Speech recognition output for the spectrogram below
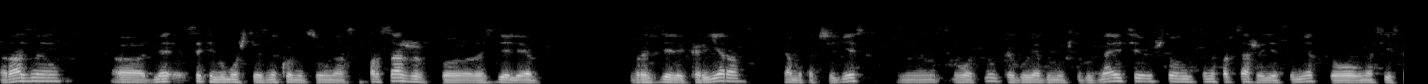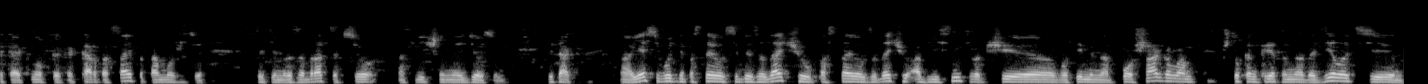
разная. Э, для, с этим вы можете ознакомиться у нас на форсаже в разделе в разделе «Карьера», там это все есть. Вот, ну, как бы я думаю, что вы знаете, что он на форсаже. Если нет, то у нас есть такая кнопка, как карта сайта, там можете с этим разобраться, все отлично найдете. Итак, а, я сегодня поставил себе задачу, поставил задачу объяснить вообще вот именно пошагово, что конкретно надо делать, э,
